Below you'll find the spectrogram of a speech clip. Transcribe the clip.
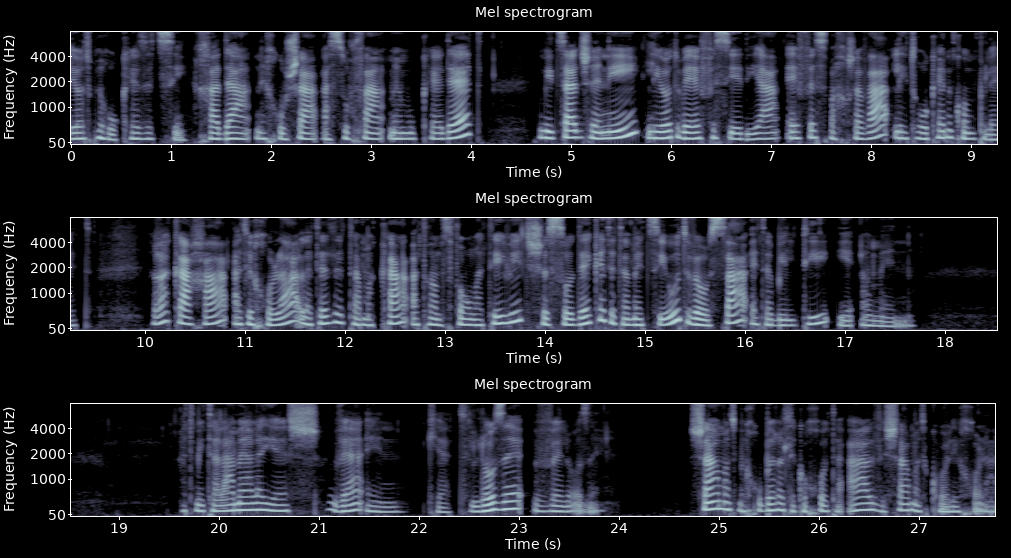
להיות מרוכזת שיא, חדה, נחושה, אסופה, ממוקדת. מצד שני, להיות באפס ידיעה, אפס מחשבה, להתרוקן קומפלט. רק ככה את יכולה לתת את המכה הטרנספורמטיבית שסודקת את המציאות ועושה את הבלתי ייאמן. את מתעלה מעל היש והאין, כי את לא זה ולא זה. שם את מחוברת לכוחות העל ושם את כל יכולה.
